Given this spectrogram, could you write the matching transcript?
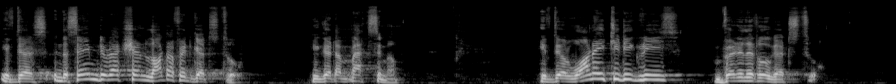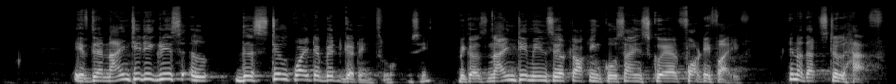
If there's in the same direction, lot of it gets through. You get a maximum. If they're 180 degrees, very little gets through. If they're 90 degrees, uh, there's still quite a bit getting through, you see? Because 90 means you're talking cosine square 45 you know, that's still half.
